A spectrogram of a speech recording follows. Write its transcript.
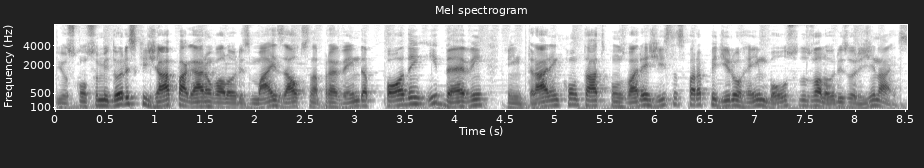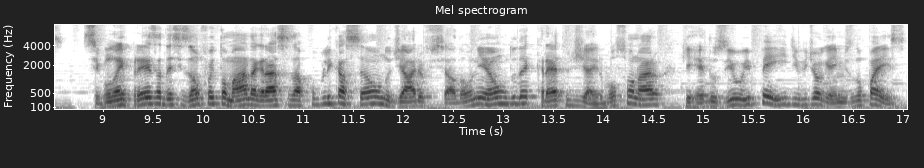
e os consumidores que já pagaram valores mais altos na pré-venda podem e devem entrar em contato com os varejistas para pedir o reembolso dos valores originais. Segundo a empresa, a decisão foi tomada graças à publicação no Diário Oficial da União do decreto de Jair Bolsonaro que reduziu o IPI de videogames no país,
